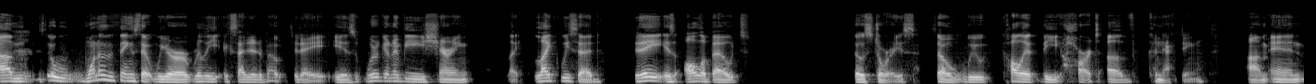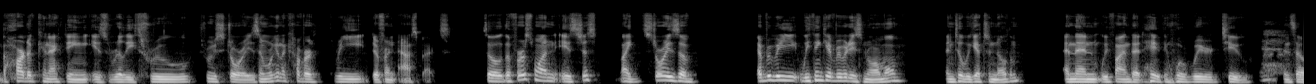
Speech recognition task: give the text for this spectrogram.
Um, so one of the things that we are really excited about today is we're gonna be sharing like like we said, today is all about those stories. So we call it the heart of connecting. Um, and the heart of connecting is really through through stories, and we're gonna cover 3 different aspects. So the first one is just like stories of everybody we think everybody's normal until we get to know them, and then we find that, hey, we're weird too. And so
